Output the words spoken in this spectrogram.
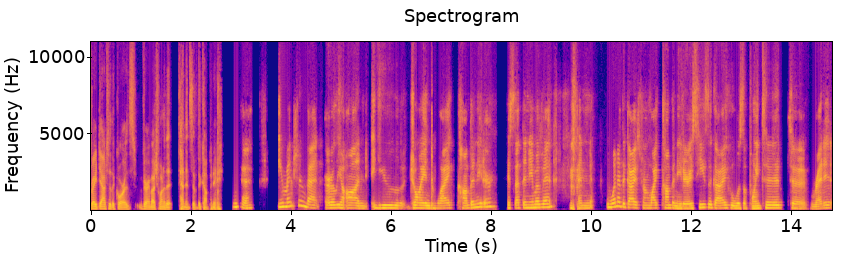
right down to the core. It's very much one of the tenets of the company. okay you mentioned that early on you joined y combinator is that the name of it mm-hmm. and one of the guys from y combinator is he's the guy who was appointed to reddit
